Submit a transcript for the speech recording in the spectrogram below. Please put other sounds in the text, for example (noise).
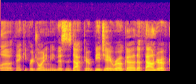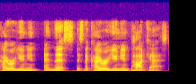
Hello, thank you for joining me. This is Dr. BJ Roca, the founder of Chiro Union, and this is the Chiro Union Podcast.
